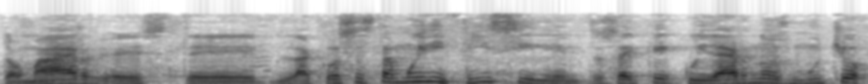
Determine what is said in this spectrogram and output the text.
tomar. Este, la cosa está muy difícil, entonces hay que cuidarnos mucho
